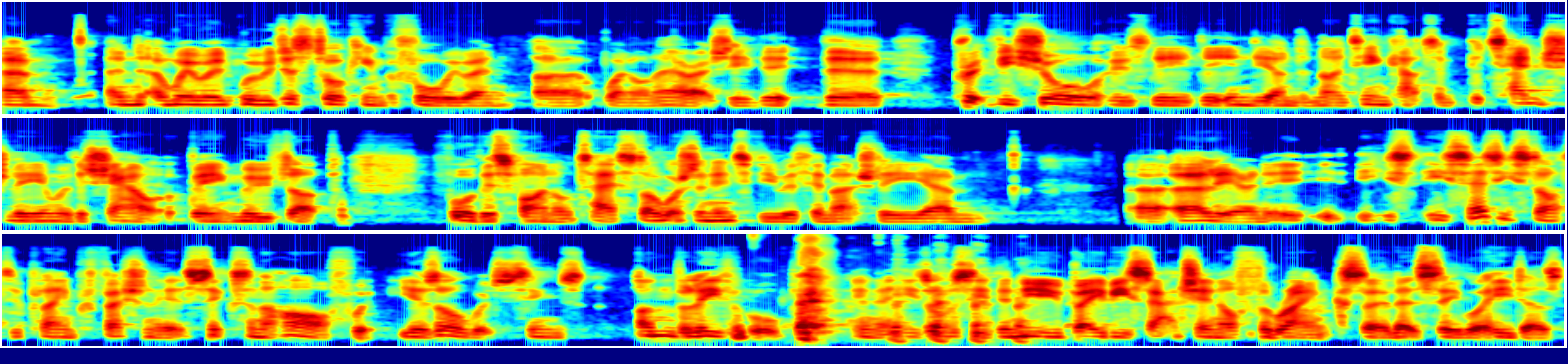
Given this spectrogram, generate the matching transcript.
Um, and, and we were we were just talking before we went uh, went on air. Actually, the, the Prithvi Shaw, who's the, the India under 19 captain, potentially in with a shout of being moved up for this final test. I watched an interview with him actually um, uh, earlier, and it, it, he, he says he started playing professionally at six and a half years old, which seems unbelievable. But you know, he's obviously the new baby Sachin off the rank. So let's see what he does.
